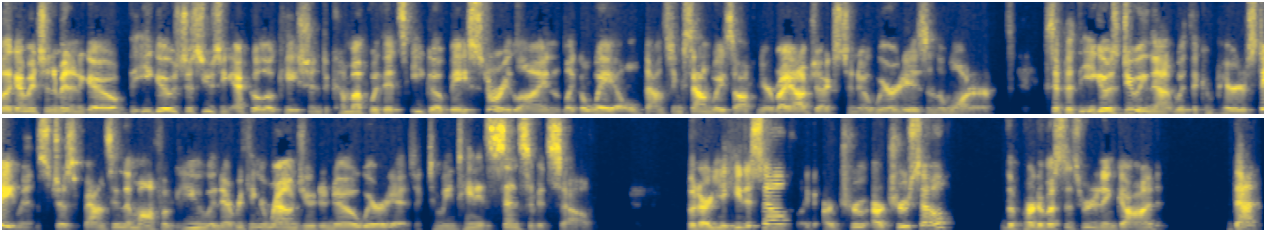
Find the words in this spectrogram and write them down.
But like I mentioned a minute ago, the ego is just using echolocation to come up with its ego-based storyline, like a whale bouncing sound waves off nearby objects to know where it is in the water except that the ego is doing that with the comparative statements, just bouncing them off of you and everything around you to know where it is, like to maintain its sense of itself. But our Yechidah self, like our true, our true self, the part of us that's rooted in God, that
